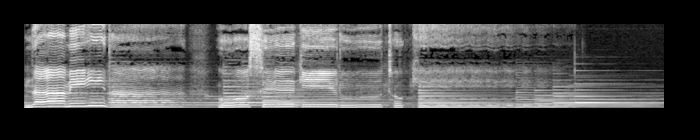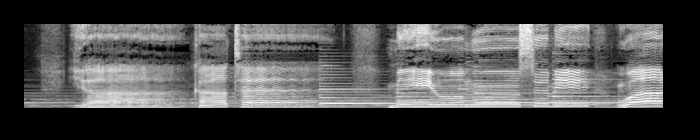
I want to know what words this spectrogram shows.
涙多すぎる時やがて実を結び笑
